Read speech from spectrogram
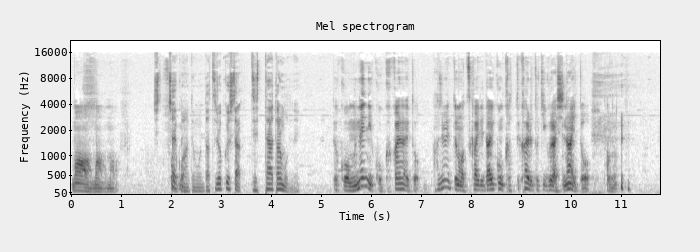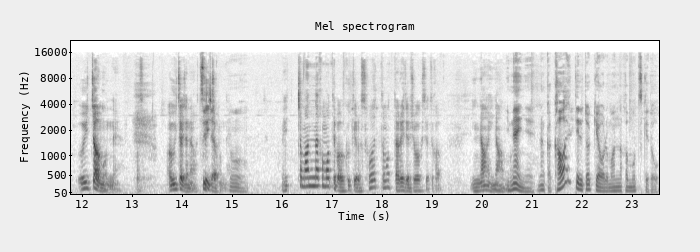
まあまあまあちゃい子なんてもう脱力したら絶対当たるもんね。でこう胸にこう抱えないと初めてのお使いで大根買って帰る時ぐらいしないと多分。浮いちゃうもんね。あ浮いちゃうじゃない？わついちゃうもんね。うん。めっちゃ真ん中持てば浮くけどそうやって持って歩いてる小学生とかいないないないね。なんか乾いてる時は俺真ん中持つけど。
